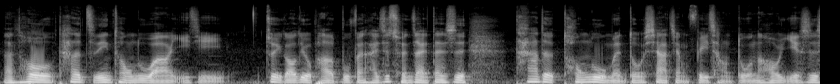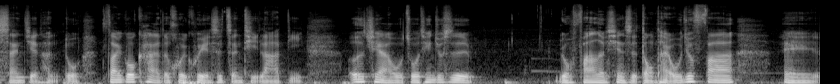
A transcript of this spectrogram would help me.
然后它的指定通路啊，以及最高六趴的部分还是存在，但是它的通路们都下降非常多，然后也是删减很多。FlyGo 卡的回馈也是整体拉低，而且啊，我昨天就是有发了现实动态，我就发。诶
